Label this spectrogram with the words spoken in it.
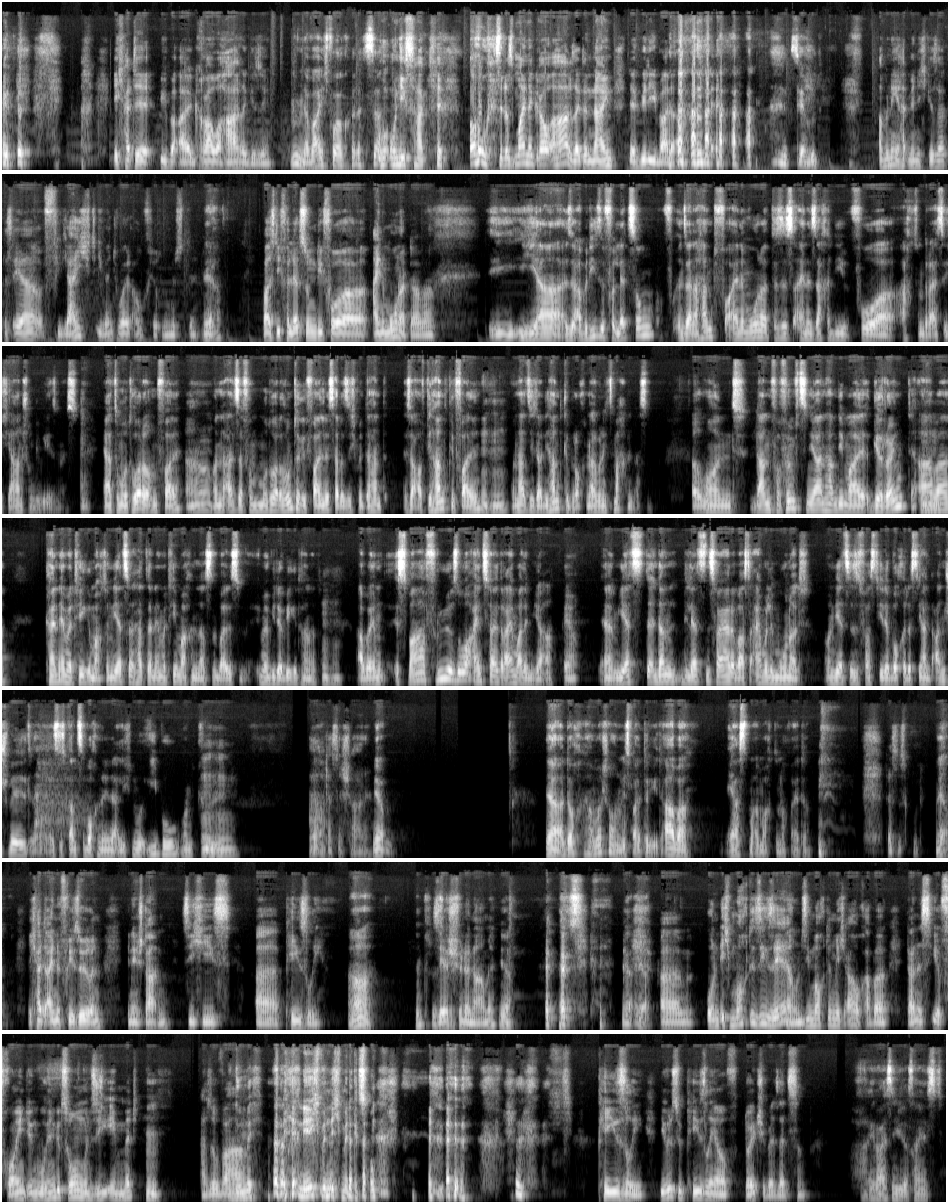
ich hatte überall graue Haare gesehen. Hm, da war ich vorher kurz da. Und ich sagte, oh, sind das meine graue Haare? Sagte, nein, der Willi war da. Sehr gut. Aber nee, er hat mir nicht gesagt, dass er vielleicht eventuell aufhören müsste. Ja. War es die Verletzung, die vor einem Monat da war? Ja, also aber diese Verletzung in seiner Hand vor einem Monat, das ist eine Sache, die vor 38 Jahren schon gewesen ist. Er hatte einen Motorradunfall oh. und als er vom Motorrad runtergefallen ist, hat er sich mit der Hand, ist er auf die Hand gefallen mhm. und hat sich da die Hand gebrochen, hat aber nichts machen lassen. Oh. Und dann vor 15 Jahren haben die mal gerönt, mhm. aber kein MRT gemacht. Und jetzt hat er ein MRT machen lassen, weil es immer wieder wehgetan hat. Mhm. Aber es war früher so ein, zwei, dreimal im Jahr. Ja. Ähm, jetzt, dann die letzten zwei Jahre war es einmal im Monat. Und jetzt ist es fast jede Woche, dass die Hand anschwillt. Es ist das ganze Wochenende eigentlich nur Ibu und Kühl. Mhm. Ja, oh, das ist schade. Ja. Ja, doch, haben wir schauen, wie es weitergeht. Aber erstmal macht er noch weiter. das ist gut. Ja. Ich hatte eine Friseurin in den Staaten. Sie hieß äh, Paisley. Ah, Sehr schöner Name. Ja. ja, ja. Ähm, und ich mochte sie sehr und sie mochte mich auch. Aber dann ist ihr Freund irgendwo hingezogen und sie eben mit. Hm. Also war. Du nicht? nee, ich bin nicht mitgezogen. Paisley. Wie würdest du Paisley auf Deutsch übersetzen? Ah, ich weiß nicht, wie das heißt.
